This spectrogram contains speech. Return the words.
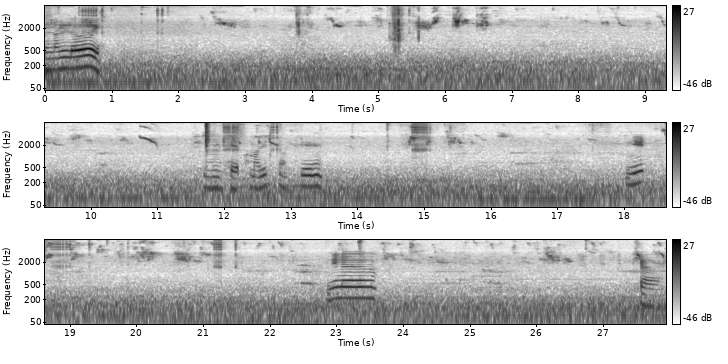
นนั้นเลยอืมเสพเข้ามาลิดโอเคนิดนิดนึงใช่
